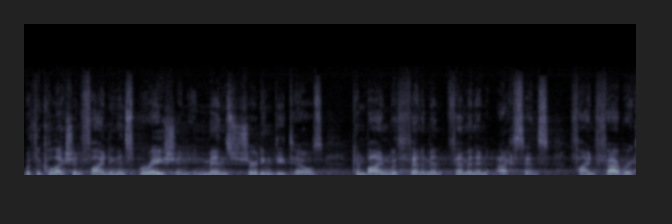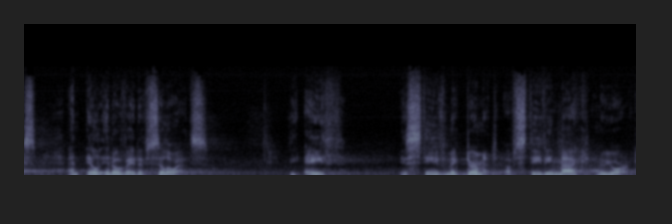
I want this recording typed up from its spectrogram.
with the collection finding inspiration in men's shirting details combined with feminine, feminine accents, fine fabrics, and innovative silhouettes. The eighth is Steve McDermott of Stevie Mac, New York,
